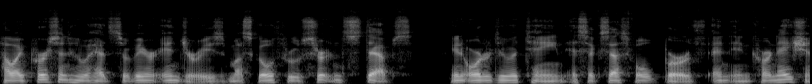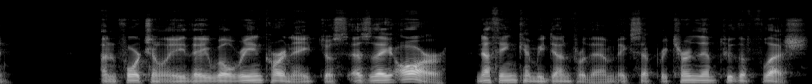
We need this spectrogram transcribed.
how a person who had severe injuries must go through certain steps in order to attain a successful birth and incarnation. Unfortunately, they will reincarnate just as they are. Nothing can be done for them except return them to the flesh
